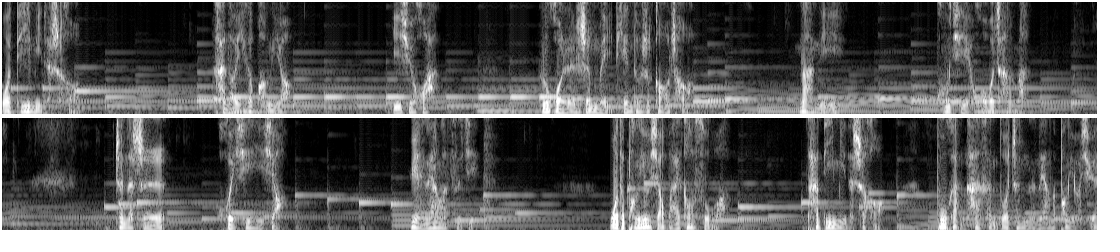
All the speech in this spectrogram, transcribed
我低迷的时候，看到一个朋友，一句话：如果人生每天都是高潮，那你估计也活不长了。真的是会心一笑。原谅了自己。我的朋友小白告诉我，他低迷的时候，不敢看很多正能量的朋友圈。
